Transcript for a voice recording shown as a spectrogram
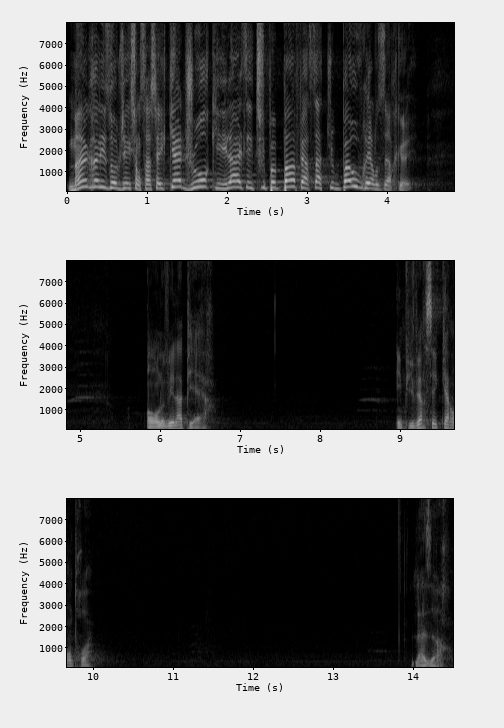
Malgré les objections, ça fait quatre jours qu'il est là et tu ne peux pas faire ça, tu ne peux pas ouvrir le cercueil. Enlever la pierre. Et puis verset 43. Lazare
